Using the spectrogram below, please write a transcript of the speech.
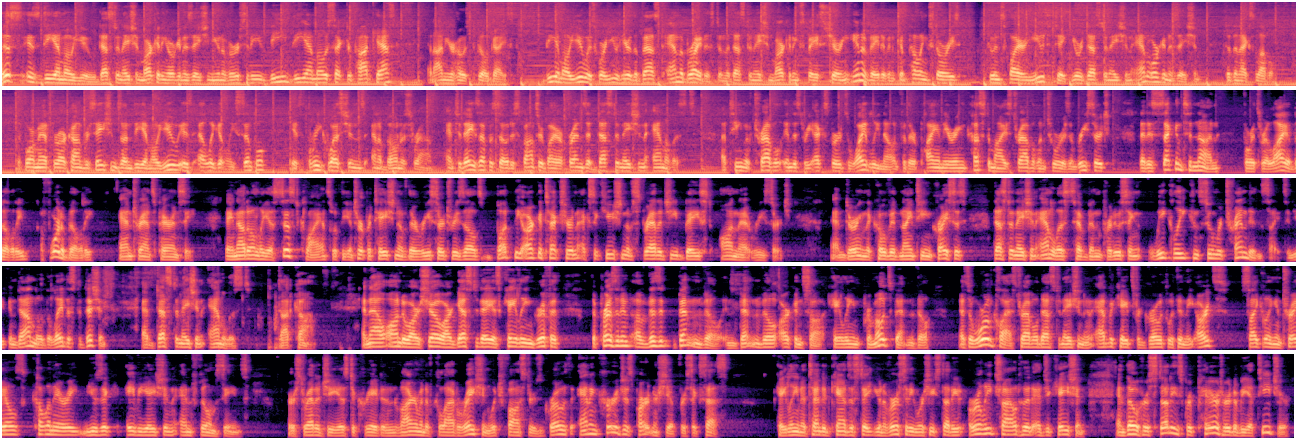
This is DMOU, Destination Marketing Organization University, the DMO Sector Podcast, and I'm your host, Bill Geist. DMOU is where you hear the best and the brightest in the destination marketing space, sharing innovative and compelling stories to inspire you to take your destination and organization to the next level. The format for our conversations on DMOU is elegantly simple. It's three questions and a bonus round. And today's episode is sponsored by our friends at Destination Analysts, a team of travel industry experts widely known for their pioneering customized travel and tourism research that is second to none for its reliability, affordability, and transparency. They not only assist clients with the interpretation of their research results, but the architecture and execution of strategy based on that research. And during the COVID 19 crisis, Destination analysts have been producing weekly consumer trend insights, and you can download the latest edition at destinationanalyst.com. And now on to our show. Our guest today is Kalene Griffith, the president of Visit Bentonville in Bentonville, Arkansas. Kalene promotes Bentonville as a world class travel destination and advocates for growth within the arts, cycling and trails, culinary, music, aviation, and film scenes. Her strategy is to create an environment of collaboration which fosters growth and encourages partnership for success. Kalene attended Kansas State University, where she studied early childhood education. And though her studies prepared her to be a teacher,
